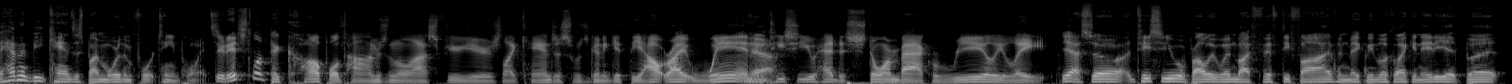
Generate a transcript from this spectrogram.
They haven't beat Kansas by more than 14 points. Dude, it's looked a couple times in the last few years like Kansas was going to get the outright win, Yeah. and TCU had to storm back really late. Yeah, so uh, TCU will probably win by 55 and make me look like an idiot, but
